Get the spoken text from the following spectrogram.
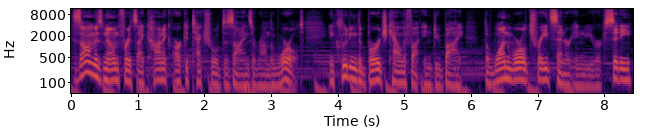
SOM is known for its iconic architectural designs around the world, including the Burj Khalifa in Dubai, the One World Trade Center in New York City,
